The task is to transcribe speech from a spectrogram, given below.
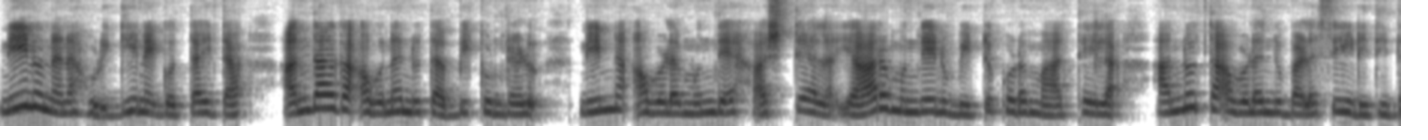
ನೀನು ನನ್ನ ಹುಡುಗಿನೇ, ಗೊತ್ತಾಯ್ತಾ? ಅಂದಾಗ ಅವನನ್ನು ತಬ್ಬಿಕೊಂಡಳು. ನಿನ್ನ ಅವಳ ಮುಂದೆ ಅಷ್ಟೇ ಅಲ್ಲ, ಯಾರ ಮುಂದೇನು ಬಿಟ್ಟು ಕೊಡೋ ಮಾತೇ ಇಲ್ಲ ಅನ್ನುತ್ತಾ ಅವಳನ್ನು ಬಳಸಿ ಹಿಡಿದಿದ್ದ.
